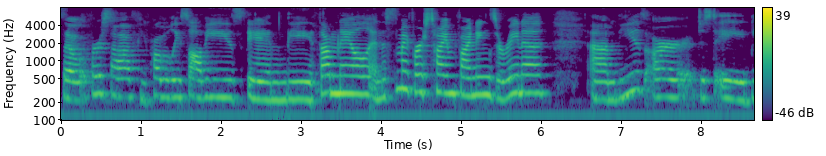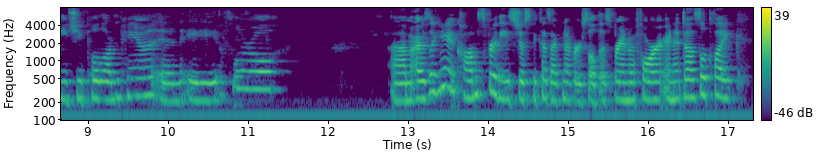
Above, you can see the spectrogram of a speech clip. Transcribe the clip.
So first off, you probably saw these in the thumbnail, and this is my first time finding Xirena. Um, these are just a beachy pull-on pant in a floral. Um, I was looking at comps for these just because I've never sold this brand before, and it does look like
